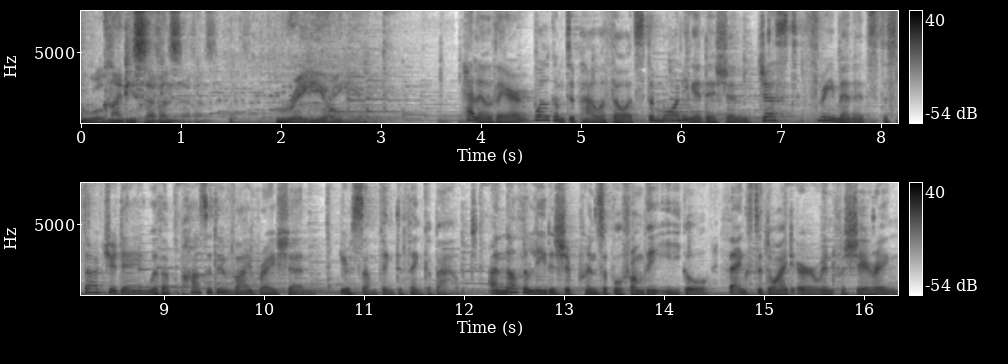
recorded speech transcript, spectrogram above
Kool 97 Radio. Hello there. Welcome to Power Thoughts, the morning edition. Just three minutes to start your day with a positive vibration. Here's something to think about. Another leadership principle from the eagle, thanks to Dwight Irwin for sharing.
